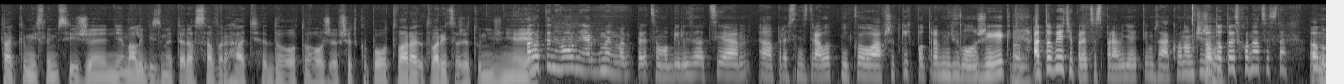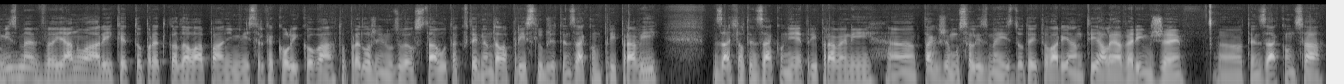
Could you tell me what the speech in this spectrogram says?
tak myslím si, že nemali by sme teraz sa vrhať do toho, že všetko pootvárať a tvariť sa, že tu nič nie je. Ale ten hlavný argument má byť predsa mobilizácia presne zdravotníkov a všetkých potrebných zložiek. Ano. A to viete predsa spraviť aj tým zákonom. Čiže ano. toto je schodná cesta? Áno, my sme v januári, keď to predkladala pani ministerka Kolíková, to predloženie núdzového stavu, tak vtedy nám dala prísľub, že ten zákon pripraví. Zatiaľ ten zákon nie je pripravený, takže museli sme ísť do tejto varianty, ale ja verím, že ten zákon sa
